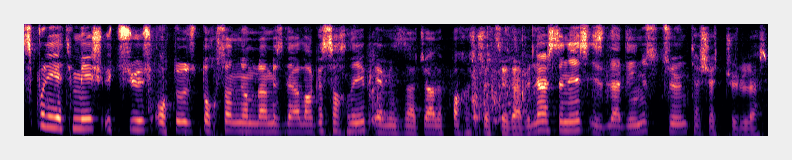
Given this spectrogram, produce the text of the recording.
070 330 90 nömrəmizlə əlaqə saxlayıb evinizə gəlib baxış keçirə bilərsiniz. İzlədiyiniz üçün təşəkkürlər.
